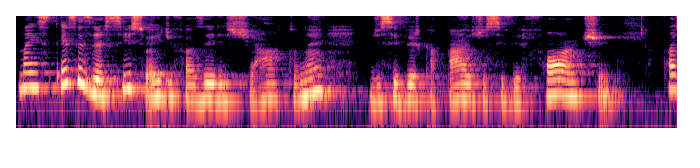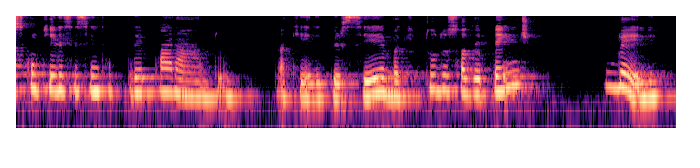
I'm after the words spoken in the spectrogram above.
Mas esse exercício aí de fazer este ato, né, de se ver capaz, de se ver forte, faz com que ele se sinta preparado, para que ele perceba que tudo só depende dele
